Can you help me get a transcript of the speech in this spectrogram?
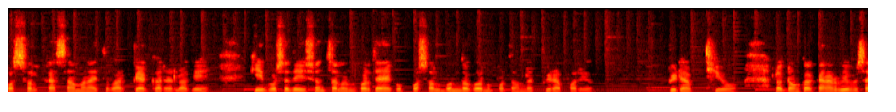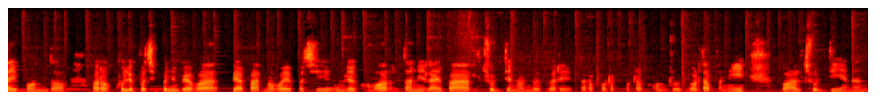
पसलका सामान आइतबार प्याक गरेर लगे। केही वर्षदेखि सञ्चालन गर्दै आएको पसल बन्द गर्नुपर्दा उनलाई पीडा पर्यो। पीडा थियो। लकडाउनका कारण व्यवसाय बन्द र खुलेपछि पनि व्यापार नभएपछि उनले घर धनीलाई बाल छुट दिन अनुरोध गरे तर पटक पटक अनुरोध गर्दा पनि बाल छुट दिएनन्।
